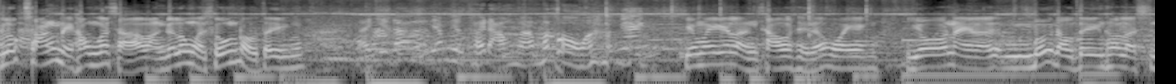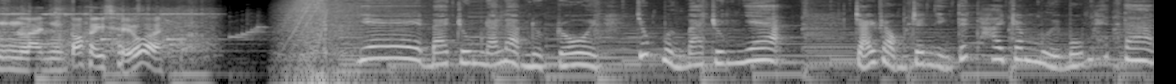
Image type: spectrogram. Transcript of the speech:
lúc xoắn thì không có sợ bằng cái lúc mà xuống đầu tiên. Tại vì đó giống như khởi động mà mất hồn à chứ mấy cái lần sau thì nó quen. Vô cái này là bước đầu tiên thôi là là có khi xỉu rồi. Yeah, ba Trung đã làm được rồi. Chúc mừng ba Trung nha. Trải rộng trên diện tích 214 hecta,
